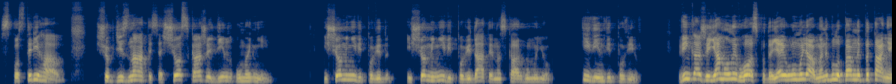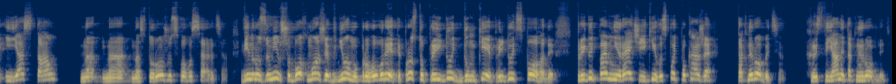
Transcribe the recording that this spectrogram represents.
спостерігав, щоб дізнатися, що скаже він у мені, і що мені, відповід... і що мені відповідати на скаргу мою. І він відповів. Він каже: Я молив Господа, я його умоляв, в мене було певне питання, і я став на, на, на сторожу свого серця. Він розумів, що Бог може в ньому проговорити. Просто прийдуть думки, прийдуть спогади, прийдуть певні речі, які Господь покаже, так не робиться. Християни так не роблять.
